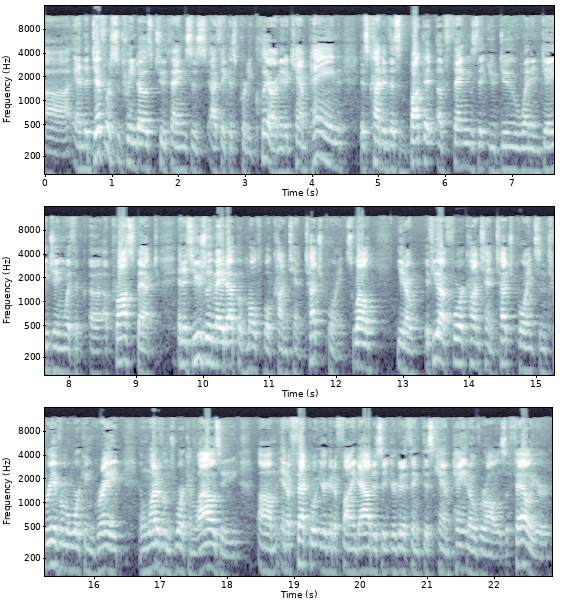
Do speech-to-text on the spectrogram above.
Uh, and the difference between those two things is, I think, is pretty clear. I mean, a campaign is kind of this bucket of things that you do when engaging with a, a prospect, and it's usually made up of multiple content touch points. Well, you know, if you have four content touch points and three of them are working great and one of them is working lousy, um, in effect, what you're going to find out is that you're going to think this campaign overall is a failure.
